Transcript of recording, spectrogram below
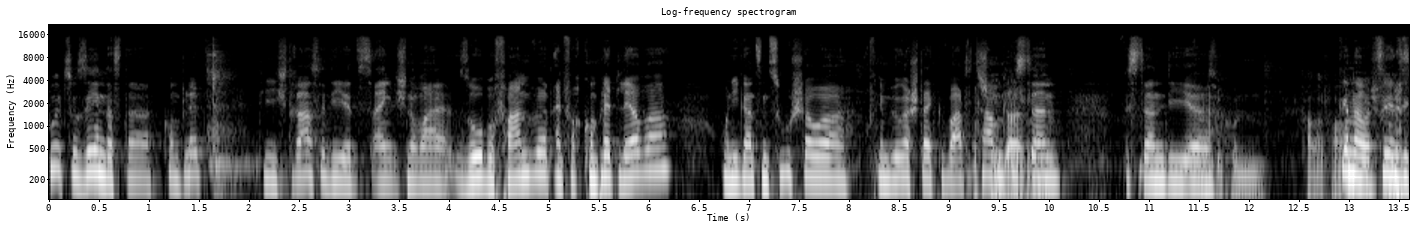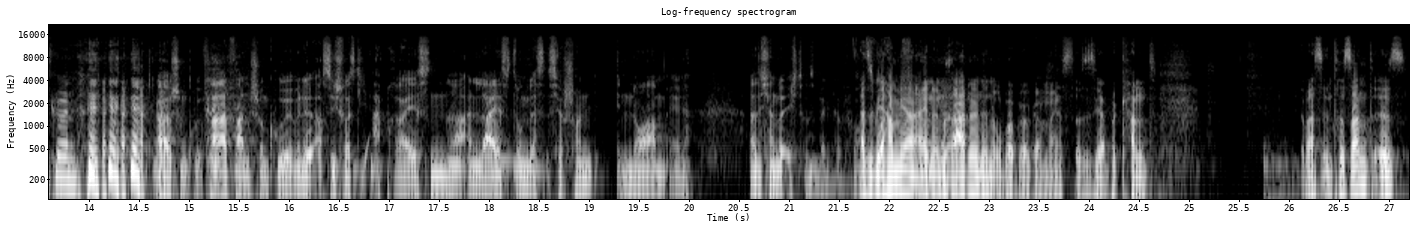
cool zu sehen, dass da komplett die Straße, die jetzt eigentlich normal so befahren wird, einfach komplett leer war und die ganzen Zuschauer auf dem Bürgersteig gewartet haben, geil, bis dann, bis dann die äh, Sekunden Fahrradfahren. Genau, Ich zehn finde- Sekunden. ah, schon cool. Fahrradfahren ist schon cool. Wenn du auch siehst, was die abreißen ne, an Leistung, das ist ja schon enorm, ey. Also ich habe da echt Respekt davor. Also wir haben ja einen radelnden Oberbürgermeister, das ist ja bekannt. Was interessant ist,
